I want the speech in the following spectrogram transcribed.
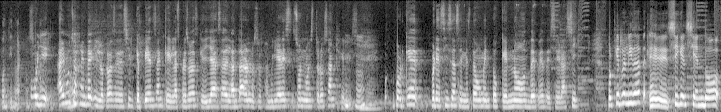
continuar con su Oye, hay ¿no? mucha gente, y lo acabas de decir, que piensan que las personas que ya se adelantaron, nuestros familiares, son nuestros ángeles. ¿Por- ¿Por qué precisas en este momento que no debe de ser así? Porque en realidad eh, siguen siendo,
